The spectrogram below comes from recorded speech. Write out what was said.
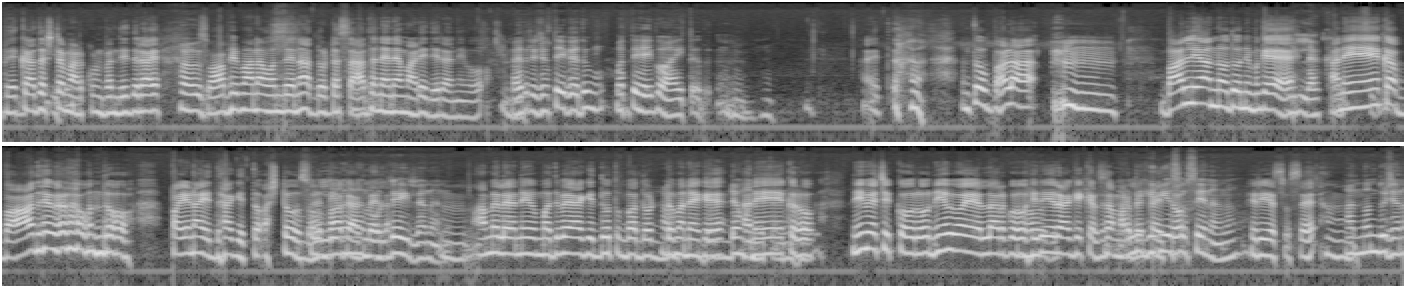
ಬೇಕಾದಷ್ಟೇ ಮಾಡ್ಕೊಂಡು ಬಂದಿದ್ದೀರಾ. ಸ್ವಾಭಿಮಾನ ಒಂದೇನ ದೊಡ್ಡ ಸಾಧನೆನೇ ಮಾಡಿದ್ದೀರಾ ನೀವು? ಅದ್ರ ಜೊತೆಗೆ ಅದು ಮತ್ತೆ ಹೇಗೋ ಆಯ್ತು ಅದು ಆಯ್ತು. ಅಂತೂ ಬಹಳ ಬಾಲ್ಯ ಅನ್ನೋದು ನಿಮಗೆ ಅನೇಕ ಬಾಧೆಗಳ ಒಂದು ಪಯಣ ಇದ್ದಾಗಿತ್ತು ಅಷ್ಟು ಇಲ್ಲ. ಆಮೇಲೆ ನೀವು ಮದುವೆ ಆಗಿದ್ದು ತುಂಬಾ ದೊಡ್ಡ ಮನೆಗೆ ಅನೇಕರು ನೀವೇ ಚಿಕ್ಕವರು ನೀವೇ ಎಲ್ಲರಿಗೂ ಹಿರಿಯರಾಗಿ ಕೆಲಸ ಮಾಡಬೇಕು ಹಿರಿಯ ಸೊಸೆ. ಹನ್ನೊಂದು ಜನ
